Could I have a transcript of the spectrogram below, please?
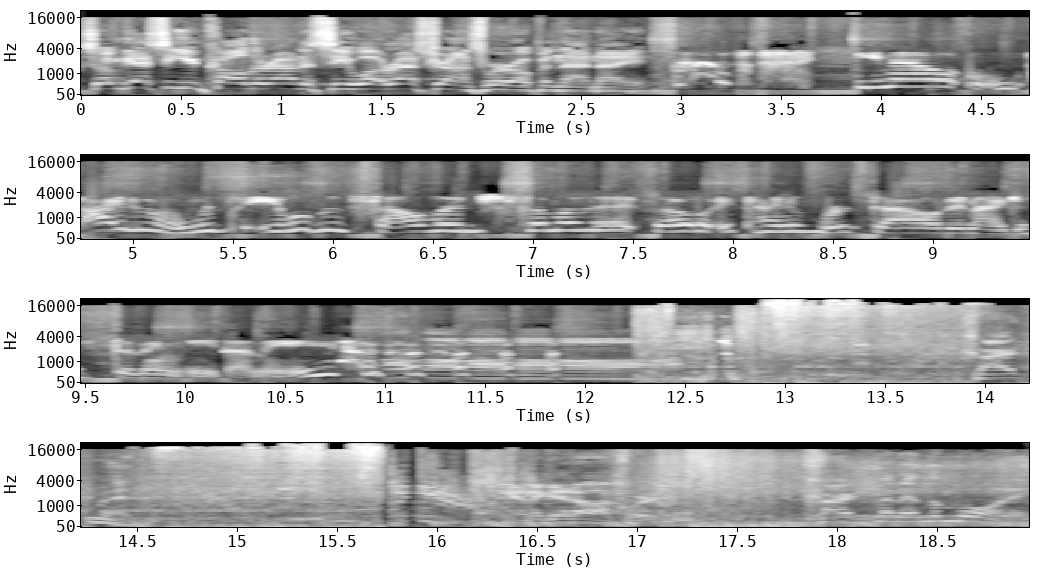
So I'm guessing you called around to see what restaurants were open that night. you know, I was able to salvage some of it, so it kind of worked out, and I just didn't eat any. Cartman. It's Gonna get awkward. Cartman in the morning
